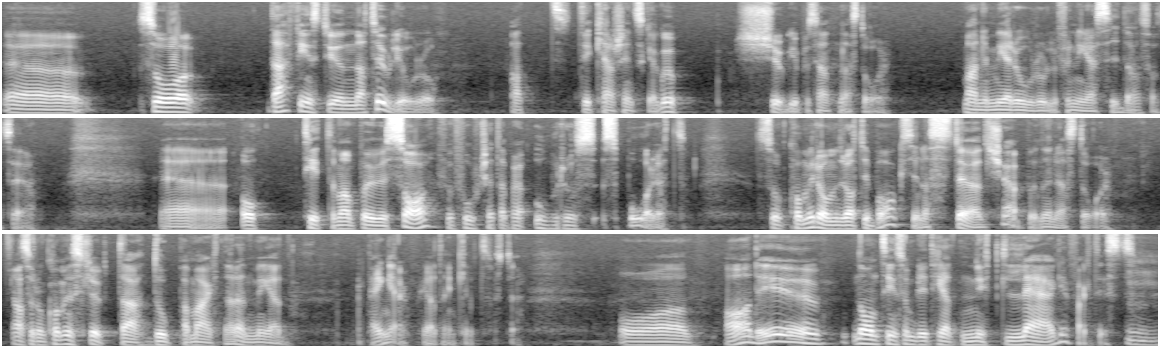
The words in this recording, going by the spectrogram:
Eh, så där finns det ju en naturlig oro att det kanske inte ska gå upp 20% nästa år. Man är mer orolig för nedsidan så att säga. Eh, och tittar man på USA, för att fortsätta på det här orosspåret, så kommer de dra tillbaka sina stödköp under nästa år. Alltså de kommer sluta dopa marknaden med pengar helt enkelt. Och ja, det är ju någonting som blir ett helt nytt läge faktiskt. Mm.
